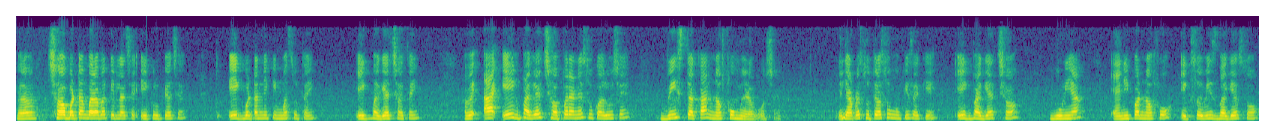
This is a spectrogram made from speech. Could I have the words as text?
બરાબર? છ બટન બરાબર કેટલા છે? એક રૂપિયા છે. તો એક બટનની કિંમત શું થઈ? એક ભાગ્યા છ થઈ. હવે આ એક ભાગ્યા છ પર એને શું કરવું છે? વીસ ટકા નફો મેળવવો છે. એટલે આપણે સૂત્ર શું મૂકી શકીએ? એક ભાગ્યા છ ગુણ્યા એની પર નફો એકસો વીસ ભાગ્યા સો.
